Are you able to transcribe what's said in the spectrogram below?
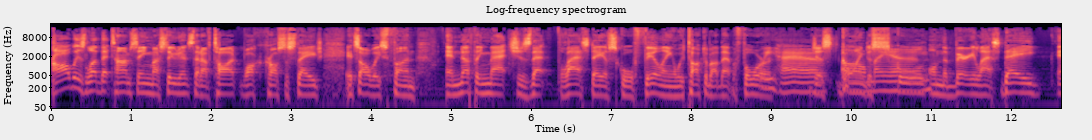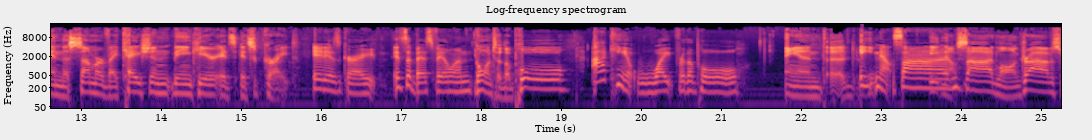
I always love that time seeing my students that I've taught walk across the stage. It's always fun, and nothing matches that last day of school feeling. And we've talked about that before. We have. Just going Oh, to man. school on the very last day and the summer vacation being here. It's it's great. It is great. It's the best feeling. Going to the pool I can't wait for the pool. And uh, Eating outside. eating outside, long drives,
